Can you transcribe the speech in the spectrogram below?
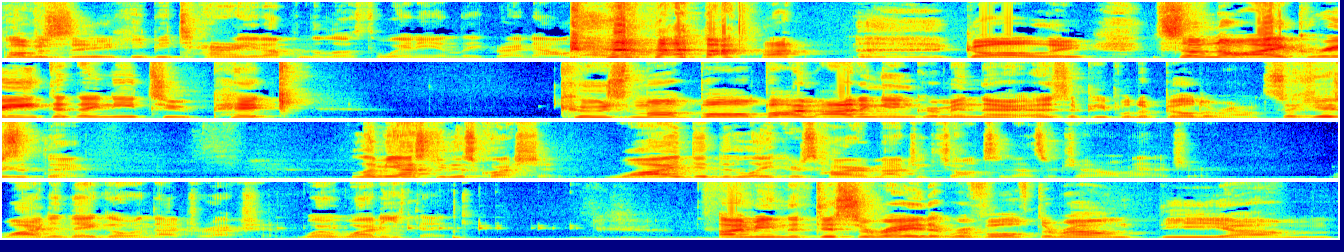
be- obviously, he'd be tearing it up in the Lithuanian league right now. I'll tell you that much. golly. So no, I agree that they need to pick Kuzma, Ball, but I'm adding Ingram in there as the people to build around. So here's the thing. Let me ask you this question: Why did the Lakers hire Magic Johnson as their general manager? Why did they go in that direction? Why, why do you think? I mean, the disarray that revolved around the um,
